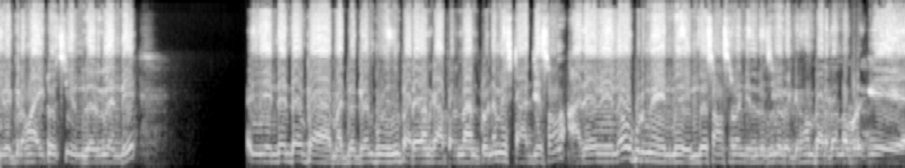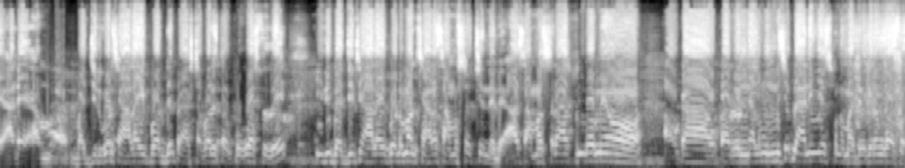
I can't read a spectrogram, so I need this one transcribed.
ఈ విగ్రహం హైట్ వచ్చి ఎనిమిది అడుగులండి. అండి ఏంటంటే మధ్య మట్టి విగ్రహం పూజ పర్యావరణ కాపాడని అంటుంటే మేము స్టార్ట్ చేసాం. అదే వేలో ఇప్పుడు మేము ఎనిమిదో సంవత్సరం ఎనిమిది రోజులు విగ్రహం పెడుతున్నప్పటికి అంటే బడ్జెట్ కూడా చాలా అయిపోద్ది. కష్టపడి తక్కువకి వస్తుంది. ఇది బడ్జెట్ చాలా అయిపోవడం మాకు చాలా సమస్య వచ్చిందండి. ఆ సమస్య రాష్ట్రంలో మేము ఒక ఒక రెండు నెలల ముందు నుంచి ప్లానింగ్ చేసుకున్నాం మట్టి విగ్రహం కోసం.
